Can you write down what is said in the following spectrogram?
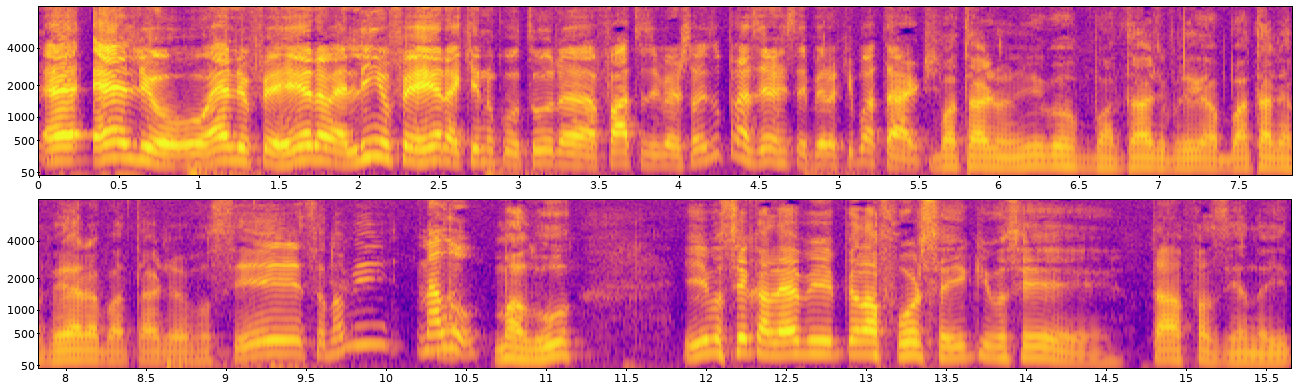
É Hélio, o Hélio Ferreira, Elinho Ferreira aqui no Cultura Fatos e Versões. Um prazer receber aqui. Boa tarde. Boa tarde, meu amigo. Boa tarde, obrigado. Boa tarde, a Vera. Boa tarde a você. Seu nome? Malu. Malu. E você, Caleb, pela força aí que você tá fazendo aí.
